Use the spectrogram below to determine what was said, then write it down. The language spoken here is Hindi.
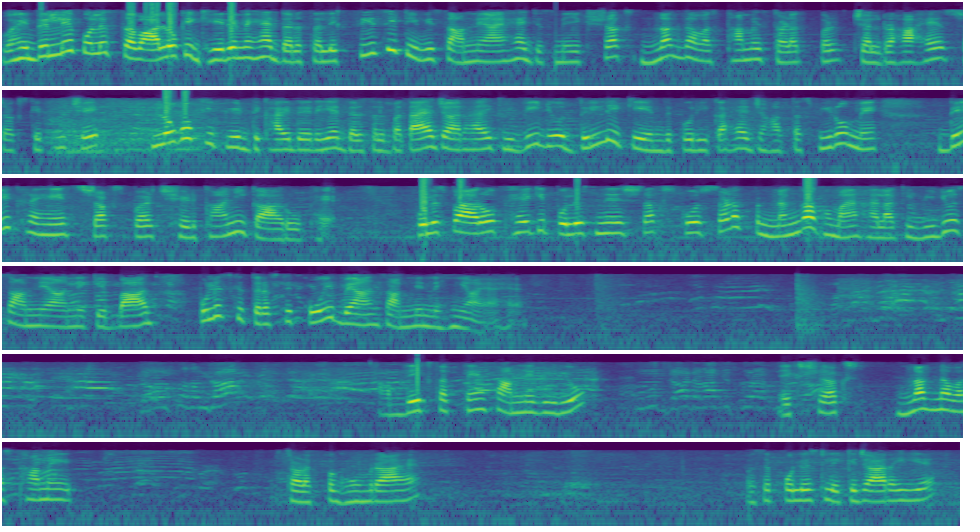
वहीं दिल्ली पुलिस सवालों के घेरे में है। दरअसल एक सीसीटीवी सामने आया है, जिसमें एक शख्स नग्न अवस्था में सड़क पर चल रहा है। शख्स के पीछे लोगों की भीड़ दिखाई दे रही है। दरअसल बताया जा रहा है कि वीडियो दिल्ली के इंद्रपुरी का है, जहाँ तस्वीरों में देख रहे शख्स पर छेड़खानी का आरोप है। पुलिस पर आरोप है कि पुलिस ने शख्स को सड़क पर नंगा घुमाया। हालाँकि वीडियो सामने आने के बाद पुलिस की तरफ़ से कोई बयान सामने नहीं आया है। आप देख सकते हैं सामने वीडियो। एक शख्स नग्न अवस्था में सड़क पर घूम रहा है। उसे पुलिस लेके जा रही है।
